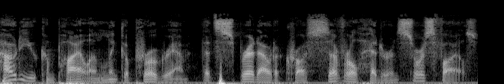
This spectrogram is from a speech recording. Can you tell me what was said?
How do you compile and link a program that's spread out across several header and source files?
